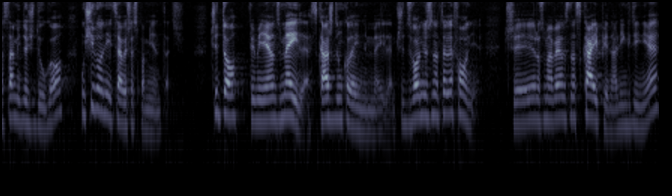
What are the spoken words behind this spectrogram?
czasami dość długo, musimy o niej cały czas pamiętać. Czy to wymieniając maile z każdym kolejnym mailem, czy dzwoniąc na telefonie, czy rozmawiając na Skype'ie, na LinkedInie,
